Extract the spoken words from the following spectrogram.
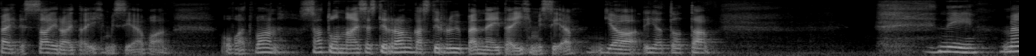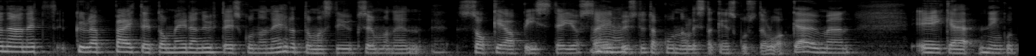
päihdesairaita ihmisiä, vaan ovat vain satunnaisesti rankasti ryypänneitä ihmisiä. Ja, ja tota, niin, mä näen, että kyllä päihteet on meidän yhteiskunnan ehdottomasti yksi semmoinen sokea piste, jossa mm-hmm. ei pystytä kunnollista keskustelua käymään, eikä niin kuin,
